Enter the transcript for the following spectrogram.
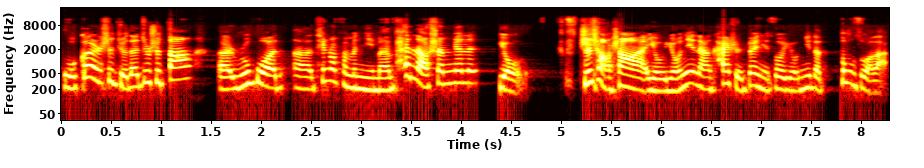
我个人是觉得，就是当呃，如果呃，听众朋友们你们碰到身边的有。职场上啊，有油腻男开始对你做油腻的动作了，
